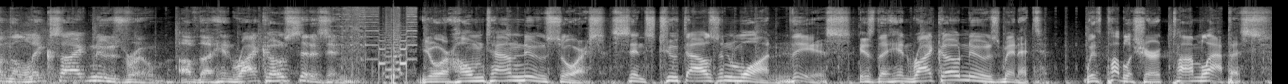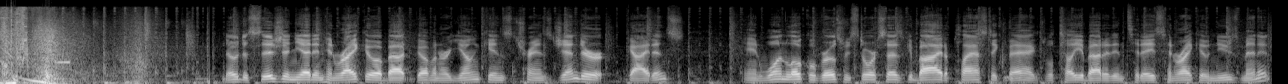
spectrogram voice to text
from the Lakeside Newsroom of the Henrico Citizen, your hometown news source since 2001. This is the Henrico News Minute with publisher Tom Lappas. No decision yet in Henrico about Governor Youngkin's transgender guidance. And one local grocery store says goodbye to plastic bags. We'll tell you about it in today's Henrico News Minute.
